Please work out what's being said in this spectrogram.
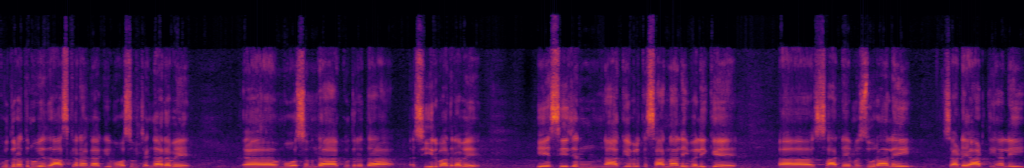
ਕੁਦਰਤ ਨੂੰ ਵੀ ਅਰਦਾਸ ਕਰਾਂਗਾ ਕਿ ਮੌਸਮ ਚੰਗਾ ਰਵੇ ਮੌਸਮ ਦਾ ਕੁਦਰਤ ਦਾ ਆਸ਼ੀਰਵਾਦ ਰਵੇ। ਇਹ ਸੀਜ਼ਨ ਨਾ ਕੇਵਲ ਕਿਸਾਨਾਂ ਲਈ ਬਲਕਿ ਸਾਡੇ ਮਜ਼ਦੂਰਾਂ ਲਈ ਸਾਡੇ ਆੜਤੀਆਂ ਲਈ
